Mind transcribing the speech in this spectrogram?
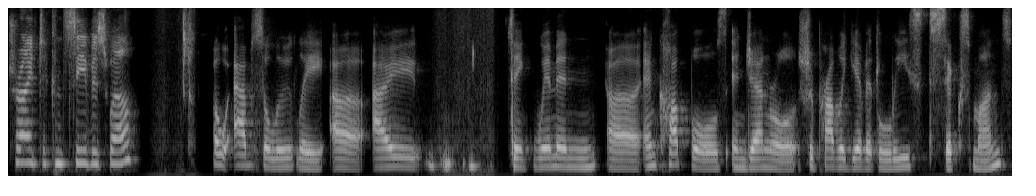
trying to conceive as well? Oh, absolutely. Uh, I think women uh, and couples in general should probably give at least six months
